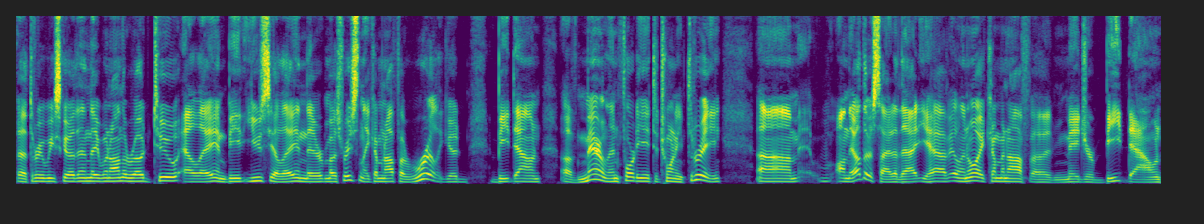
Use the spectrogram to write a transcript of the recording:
uh, three weeks ago. Then they went on the road to LA and beat UCLA, and they're most recently coming off a really good beatdown of Maryland, forty-eight to twenty-three. Um, on the other side of that, you have Illinois coming off a major beatdown.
